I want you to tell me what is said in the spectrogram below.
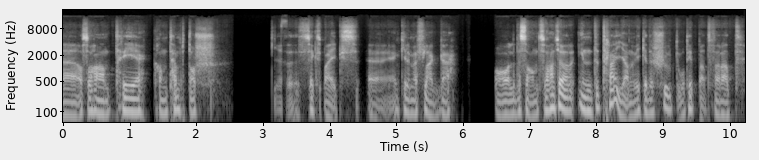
Eh, och så har han tre contemptors, Eh, sex bikes, eh, en kille med flagga och lite sånt. Så han kör inte Trajan, vilket är sjukt otippat för att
